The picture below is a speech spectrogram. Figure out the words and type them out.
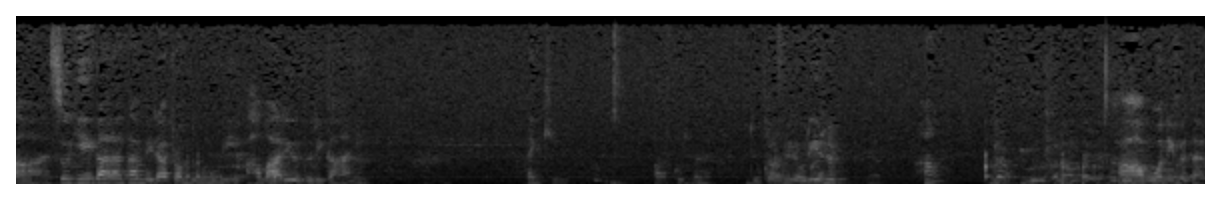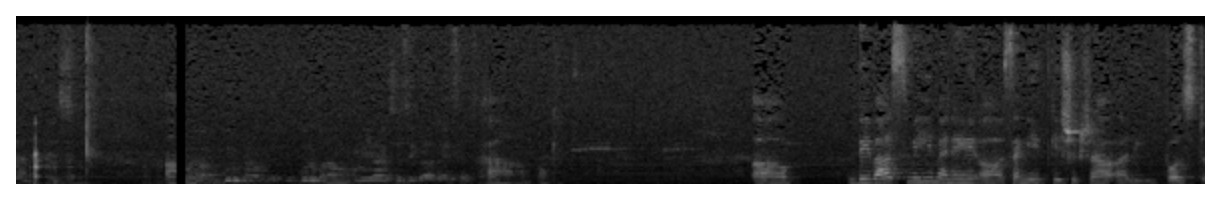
सो ये गाना था मेरा फ्रॉम द मूवी हमारी अधूरी कहानी। थैंक यू और कुछ बना जो गर्मी हो रही है ना। हाँ। हाँ? वो नहीं बताया मैंने। हाँ हाँ ओके देवास में ही मैंने संगीत की शिक्षा ली। फ़र्स्ट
